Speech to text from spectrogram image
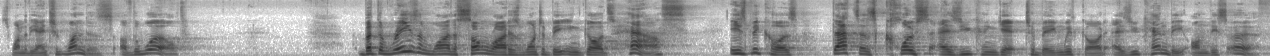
It's one of the ancient wonders of the world. But the reason why the songwriters want to be in God's house is because that's as close as you can get to being with God as you can be on this earth.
